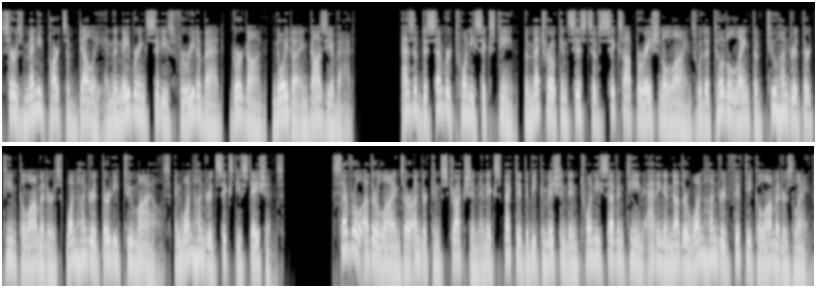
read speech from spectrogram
serves many parts of Delhi and the neighbouring cities Faridabad, Gurgaon, Noida and Ghaziabad. As of December 2016, the metro consists of 6 operational lines with a total length of 213 kilometers, 132 miles, and 160 stations. Several other lines are under construction and expected to be commissioned in 2017 adding another 150 kilometers length.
